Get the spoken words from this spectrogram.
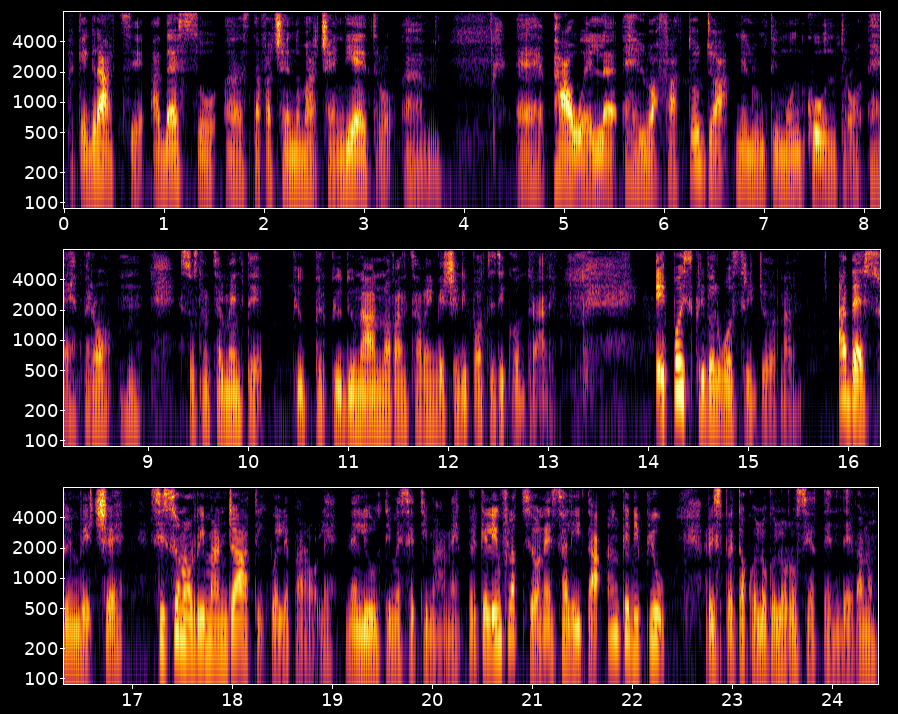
perché grazie adesso eh, sta facendo marcia indietro. Ehm, eh, Powell eh, lo ha fatto già nell'ultimo incontro, eh, però mm, sostanzialmente più, per più di un anno avanzava invece l'ipotesi contraria. E poi scrive il Wall Street Journal. Adesso invece si sono rimangiati quelle parole nelle ultime settimane perché l'inflazione è salita anche di più rispetto a quello che loro si attendevano.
